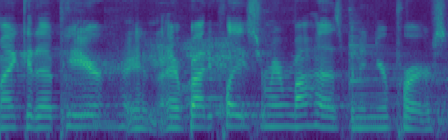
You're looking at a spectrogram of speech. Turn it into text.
make it up here. And everybody, please remember my husband in your prayers.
